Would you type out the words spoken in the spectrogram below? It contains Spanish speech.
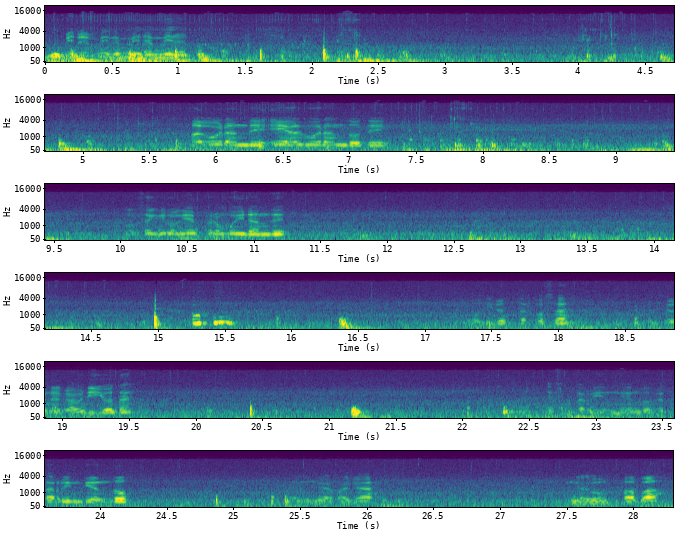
Miren, miren, miren, miren. Algo grande, es algo grandote. No sé qué es lo que es, pero muy grande. Cabrillota. Ya se está rindiendo, se está rindiendo. Venga para acá. Venga con papá.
